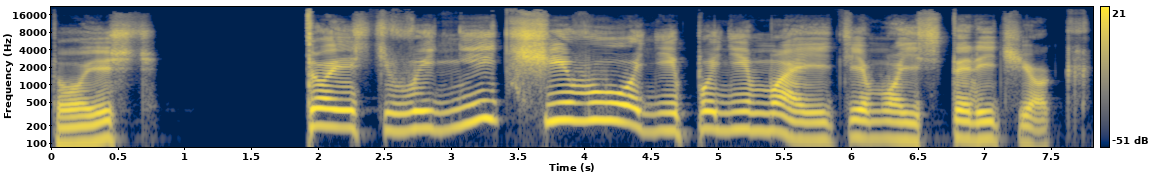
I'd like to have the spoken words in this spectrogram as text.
«То есть...» То есть вы ничего не понимаете, мой старичок?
